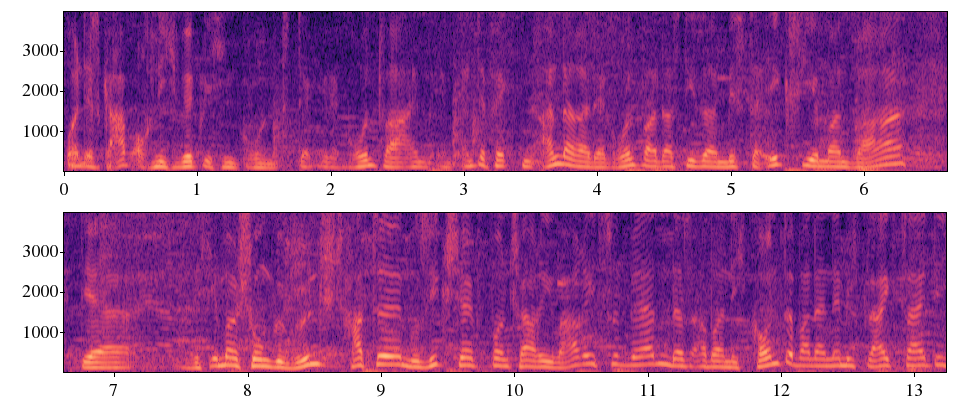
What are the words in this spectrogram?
Und es gab auch nicht wirklich einen Grund. Der, der Grund war ein, im Endeffekt ein anderer. Der Grund war, dass dieser Mr. X jemand war, der sich immer schon gewünscht hatte, Musikchef von Charivari zu werden, das aber nicht konnte, weil er nämlich gleichzeitig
